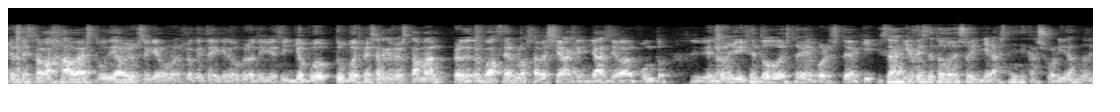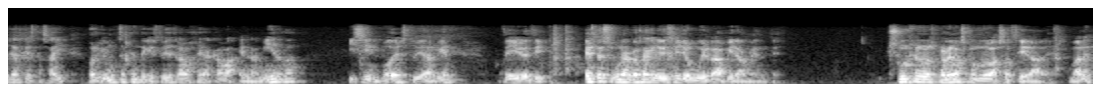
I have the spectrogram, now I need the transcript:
yo antes trabajaba, estudiaba y no sé qué, bueno, es lo que te quedó, pero te quiero decir, yo puedo- tú puedes pensar que eso está mal, pero te tocó hacerlo, ¿sabes? Y ahora que ya has llegado al punto, Sí. y dices, no, yo hice todo esto y por eso estoy aquí. ¿Y hiciste todo eso y llegaste ahí de casualidad, no digas que estás ahí. Porque hay mucha gente que estudia y trabaja y acaba en la mierda y sin poder estudiar bien. Te quiero decir, esto es una cosa que le dije yo muy rápidamente. Surgen unos problemas con nuevas sociedades, ¿vale?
